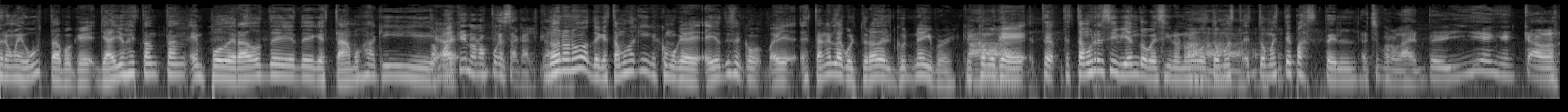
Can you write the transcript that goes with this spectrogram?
pero me gusta porque ya ellos están tan empoderados de, de que estamos aquí. estamos ah, aquí no nos puede sacar. No, cabrón. no, no, de que estamos aquí, que es como que ellos dicen, como, eh, están en la cultura del good neighbor, que es como que te, te estamos recibiendo, vecino nuevo, Ajá, toma, este- toma este pastel. Pero la gente bien en cabrón.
